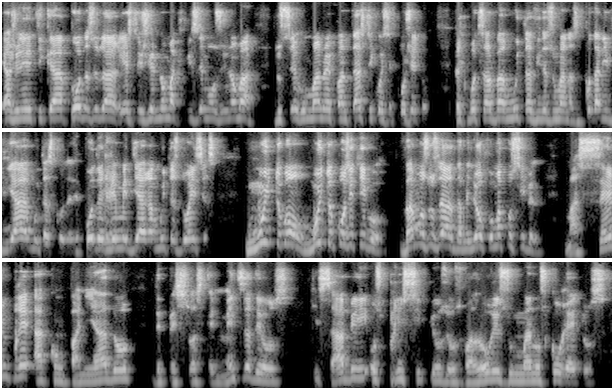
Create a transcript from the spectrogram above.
E a genética pode nos ajudar. E este genoma que fizemos, o genoma do ser humano, é fantástico, esse projeto. Porque pode salvar muitas vidas humanas, pode aliviar muitas coisas, pode remediar a muitas doenças. Muito bom, muito positivo. Vamos usar da melhor forma possível mas sempre acompanhado de pessoas tementes a Deus, que sabem os princípios e os valores humanos corretos,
